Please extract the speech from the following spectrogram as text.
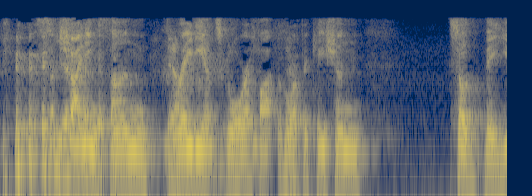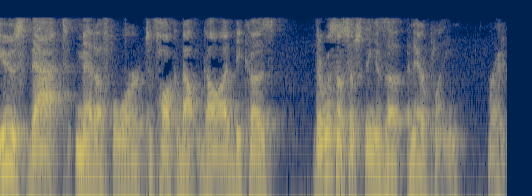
Yeah. shining sun Yeah. radiance, glorify, glorification. So they use that metaphor to talk about God because there was no such thing as a, an airplane Right.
